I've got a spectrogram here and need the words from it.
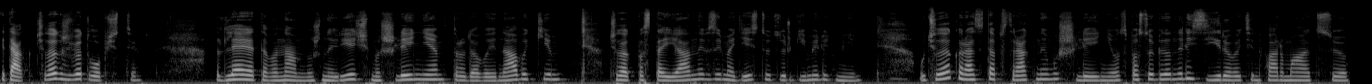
Итак, человек живет в обществе. Для этого нам нужны речь, мышление, трудовые навыки. Человек постоянно взаимодействует с другими людьми. У человека развито абстрактное мышление, он способен анализировать информацию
